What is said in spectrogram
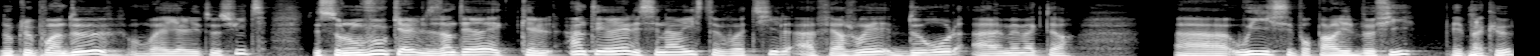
Donc le point 2, on va y aller tout de suite. C'est selon vous, quels intérêts, quel intérêt les scénaristes voient-ils à faire jouer deux rôles à un même acteur? Euh, Oui, c'est pour parler de Buffy, mais pas que.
